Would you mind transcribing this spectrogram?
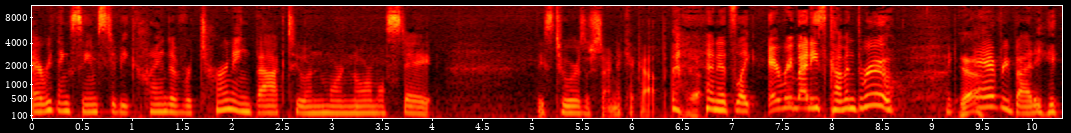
everything seems to be kind of returning back to a more normal state, these tours are starting to kick up. Yeah. and it's like everybody's coming through. Like Yeah. everybody.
